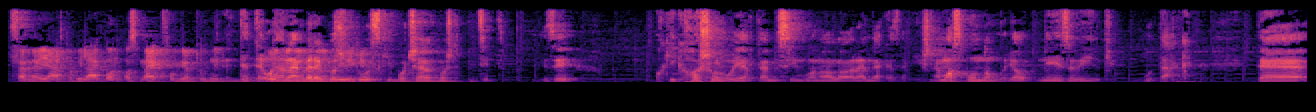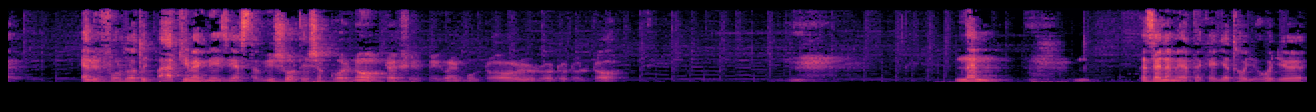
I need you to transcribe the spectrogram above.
szemmel járt a világban, azt meg fogja tudni. De te olyan emberekből indulsz ki, bocsánat, most picit, izé, akik hasonló értelmi színvonallal rendelkeznek is. Nem azt mondom, hogy a nézőink buták, de előfordulhat, hogy bárki megnézi ezt a műsort, és akkor no, tessék, még megmondta. Nem, ezzel nem értek egyet, hogy, hogy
